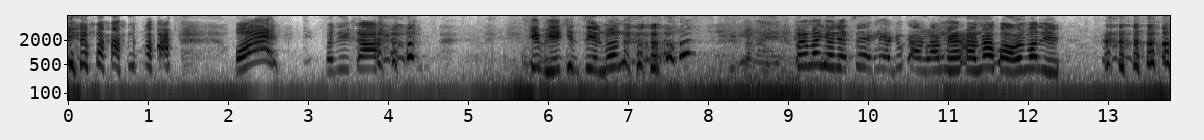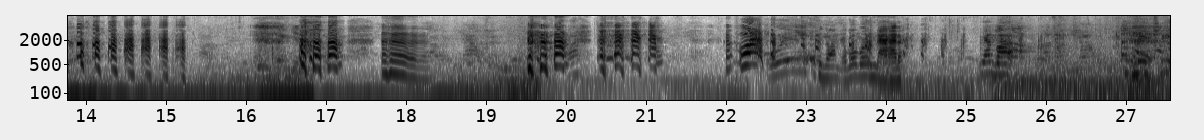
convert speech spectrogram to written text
อีหมานมานโอ๊ยสวัสดีค่ะอีผีกินเสียนมึงไมาอยู่เนี่ยเสกเรียกอยู่กลางหลังแม่หันมาพอมันพอดีโอ๊ยโอ้ยนอนกับพ่อเบิ้งนานะยังกว่านี่พี่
